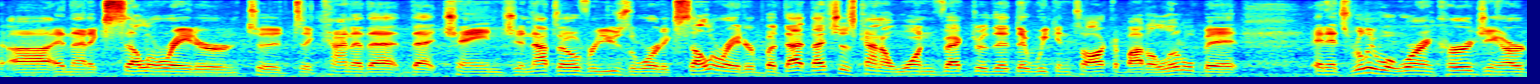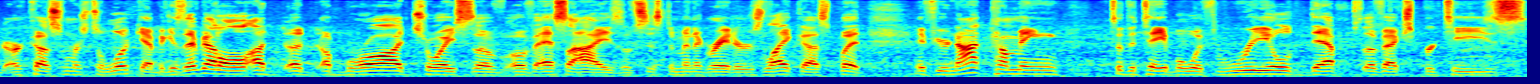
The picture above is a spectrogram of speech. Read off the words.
uh, and that accelerator to, to kind of that, that change, and not to overuse the word accelerator, but that, that's just kind of one vector that, that we can talk about a little bit. And it's really what we're encouraging our, our customers to look at because they've got a, a, a broad choice of, of SIs, of system integrators like us, but if you're not coming to the table with real depth of expertise,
